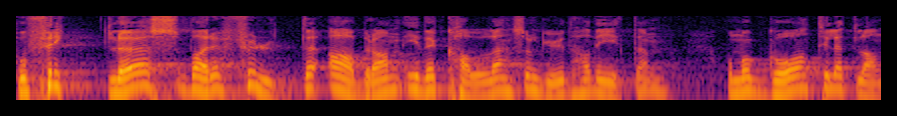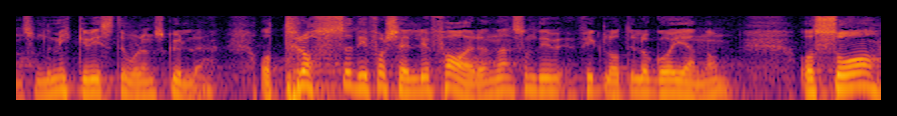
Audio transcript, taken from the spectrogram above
hun frykt, maktløs bare fulgte Abraham i det kallet som Gud hadde gitt dem, om å gå til et land som de ikke visste hvor de skulle, og trosse de forskjellige farene som de fikk lov til å gå igjennom. Og så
